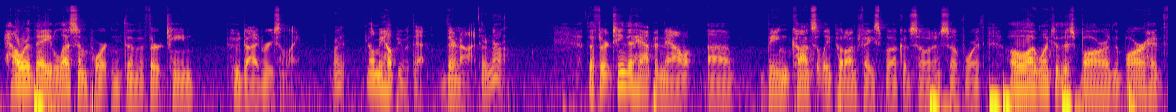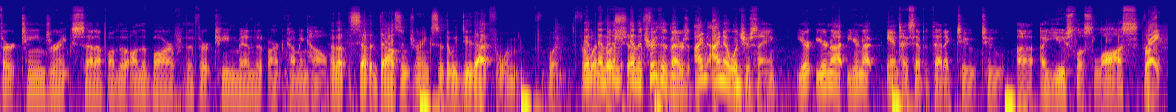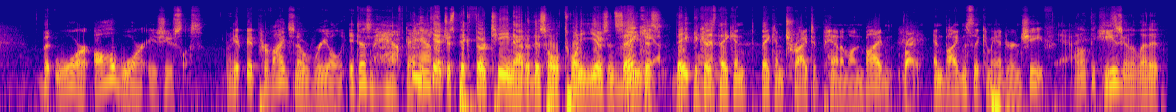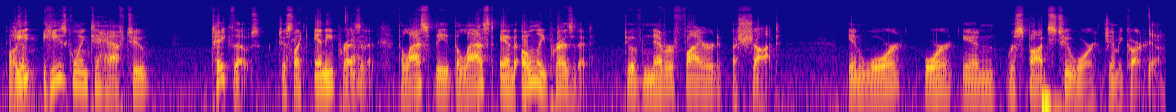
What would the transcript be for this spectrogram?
How are they less important than the 13 who died recently? Right. Let me help you with that. They're not. They're not. the 13 that happened now uh, being constantly put on facebook and so on and so forth oh i went to this bar and the bar had 13 drinks set up on the on the bar for the 13 men that aren't coming home How about the seven thousand drinks? So that we do that for when for when for and, when and, Bush. and, and the truth of the matter is I, I know what you're saying you're you're not you're not anti-sympathetic to to uh, a useless loss right. but war all war is useless Right. it, it provides no real it doesn't have to And you can't just pick thirteen out of this whole twenty years and say they this. They can because they can they can try to pin him on Biden. Right. And Biden's the commander in chief. Yeah, I don't think he's, going to let it he, him. he's going to have to take those just like any president. The last the the last and only president to have never fired a shot in war or in response to war, Jimmy Carter. Yeah.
